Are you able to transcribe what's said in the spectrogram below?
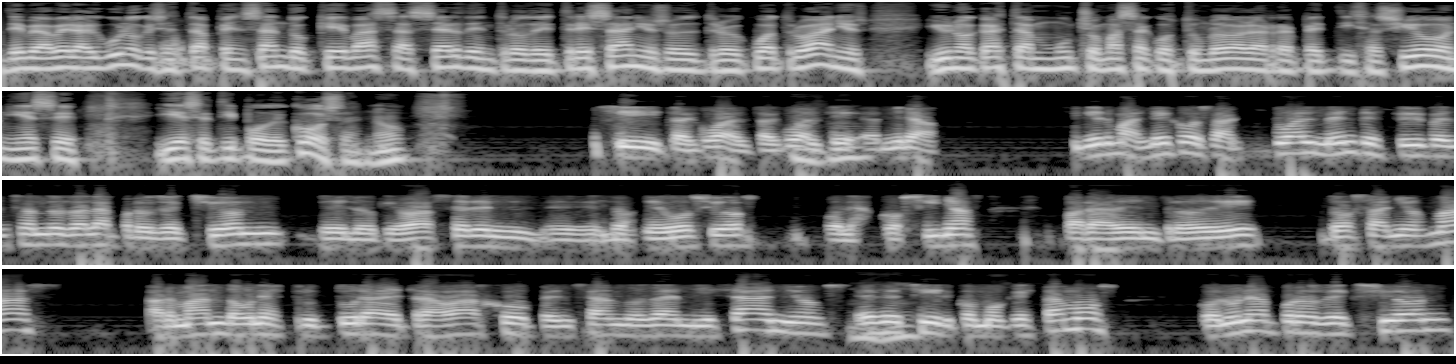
debe haber alguno que ya está pensando qué vas a hacer dentro de tres años o dentro de cuatro años, y uno acá está mucho más acostumbrado a la repetización y ese, y ese tipo de cosas, ¿no? Sí, tal cual, tal cual. mira, sin ir más lejos, actualmente estoy pensando ya la proyección de lo que va a ser el, eh, los negocios o las cocinas para dentro de dos años más, armando una estructura de trabajo pensando ya en diez años. Es decir, como que estamos con una proyección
